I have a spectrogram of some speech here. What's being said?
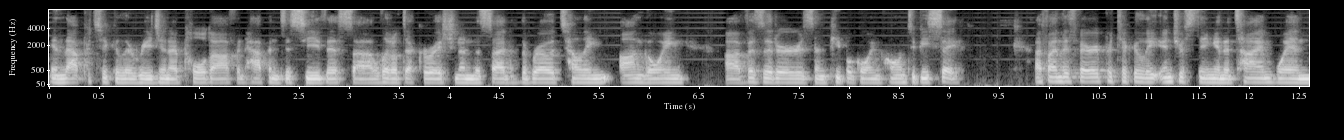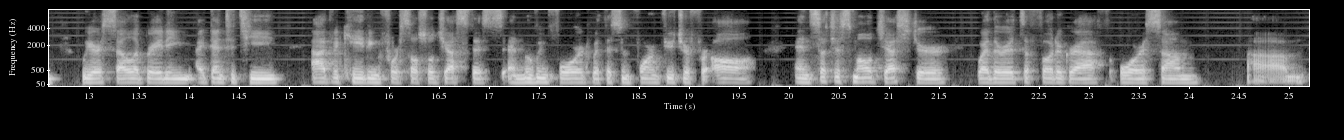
in that particular region, I pulled off and happened to see this uh, little decoration on the side of the road telling ongoing uh, visitors and people going home to be safe. I find this very particularly interesting in a time when we are celebrating identity, advocating for social justice, and moving forward with this informed future for all. And such a small gesture, whether it's a photograph or some um,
